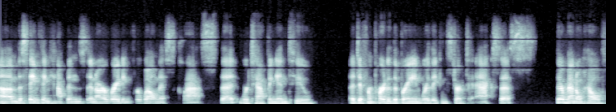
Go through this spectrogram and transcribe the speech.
Um, the same thing happens in our writing for wellness class that we're tapping into a different part of the brain where they can start to access their mental health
